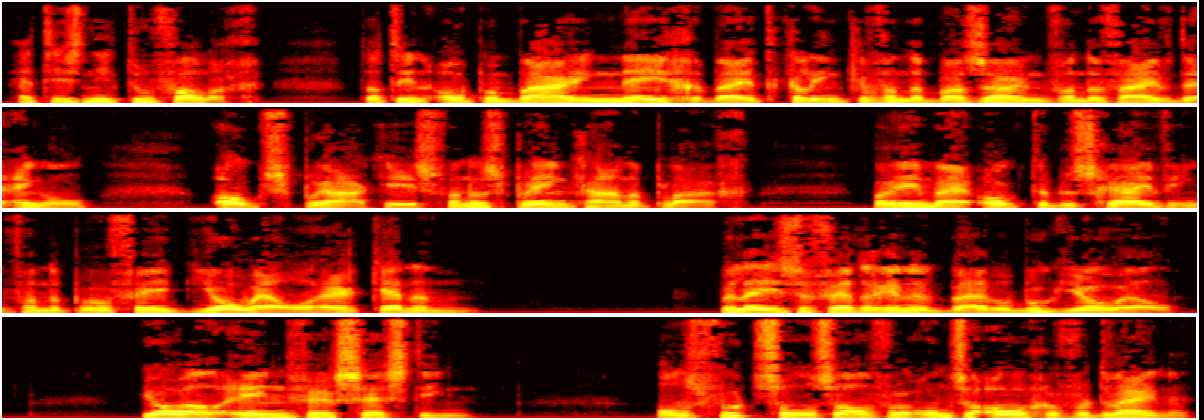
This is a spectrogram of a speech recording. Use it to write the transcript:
Het is niet toevallig dat in openbaring 9 bij het klinken van de bazuin van de vijfde engel ook sprake is van een sprinkhanenplaag, waarin wij ook de beschrijving van de profeet Joël herkennen. We lezen verder in het Bijbelboek Joël. Joël 1 vers 16. Ons voedsel zal voor onze ogen verdwijnen.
